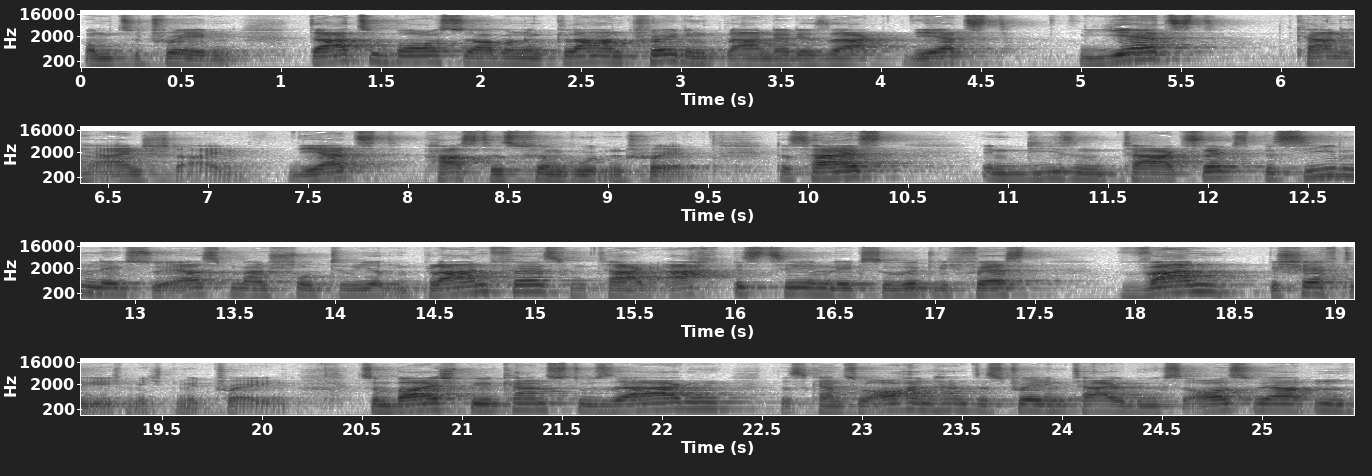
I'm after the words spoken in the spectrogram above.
um zu traden. Dazu brauchst du aber einen klaren Tradingplan, der dir sagt, jetzt, jetzt kann ich einsteigen. Jetzt passt es für einen guten Trade. Das heißt, in diesem Tag 6 bis 7 legst du erstmal einen strukturierten Plan fest und Tag 8 bis 10 legst du wirklich fest, wann beschäftige ich mich mit Trading. Zum Beispiel kannst du sagen, das kannst du auch anhand des Trading-Tagebuchs auswerten,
